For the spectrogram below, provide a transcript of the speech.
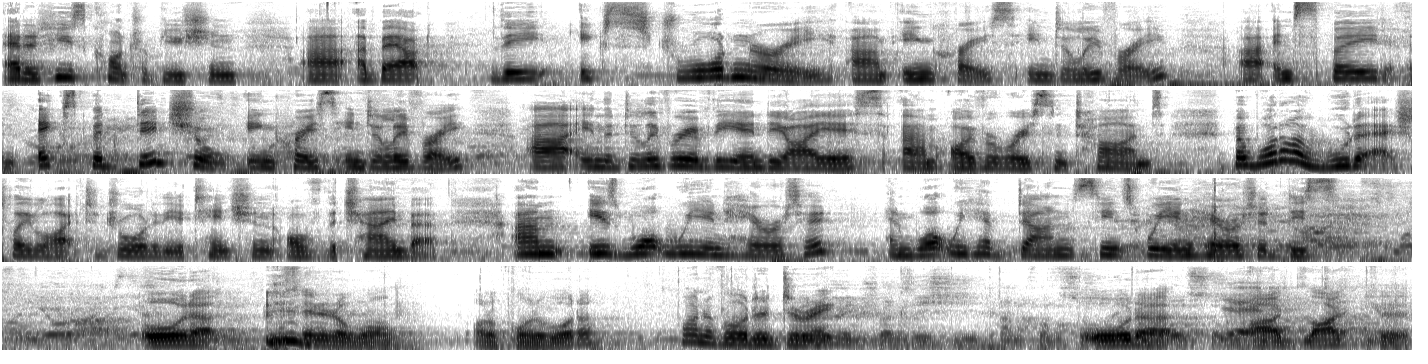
added his contribution uh, about the extraordinary um, increase in delivery uh, and speed, an exponential increase in delivery uh, in the delivery of the NDIS um, over recent times. But what I would actually like to draw to the attention of the chamber um, is what we inherited and what we have done since we inherited this. Order, Senator Wong, on a point of order. Point of order, direct. Order. I'd like to.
